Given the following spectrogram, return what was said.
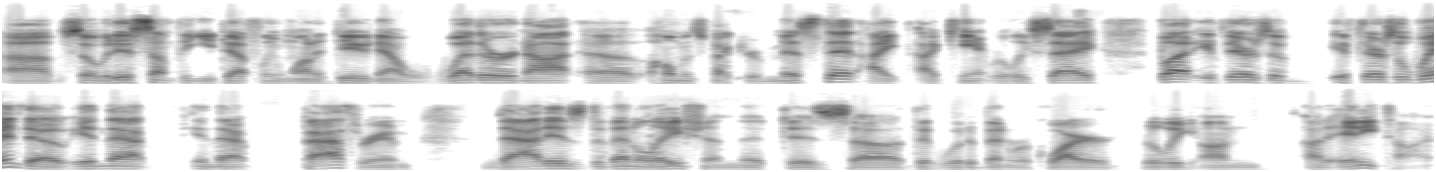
Um, so it is something you definitely want to do. Now, whether or not a home inspector missed it, I I can't really say. But if there's a if there's a window in that in that bathroom, that is the ventilation that is uh, that would have been required really on at any time.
